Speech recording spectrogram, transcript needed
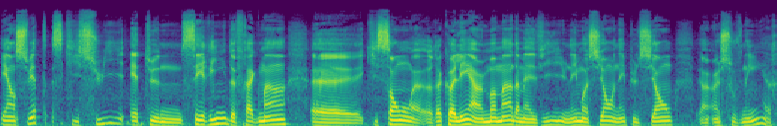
et ensuite, ce qui suit est une série de fragments qui sont recollés à un moment dans ma vie, une émotion, une impulsion, un, souvenir.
